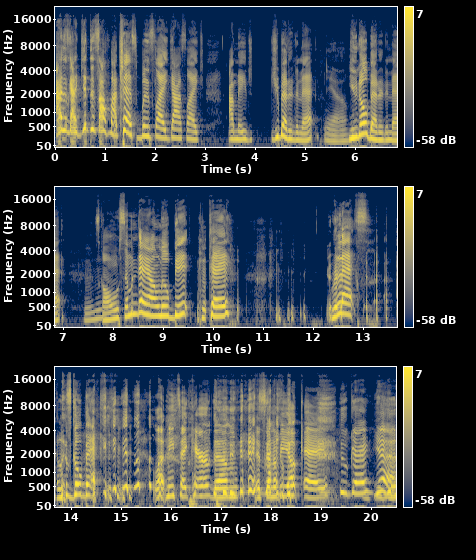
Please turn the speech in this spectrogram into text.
I just gotta get this off my chest. But it's like, guys, like, I made you better than that. yeah. You know better than that. It's Mhm. gonna simmer down a little bit, okay? Relax, and let's go back. Let me take care of them. It's gonna be Exactly. okay. okay. Yeah.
